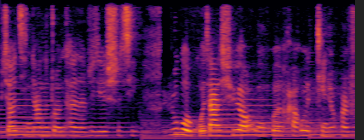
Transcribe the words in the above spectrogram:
比较紧张的状态的这些事情。如果国家需要，我会还会挺身而出。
